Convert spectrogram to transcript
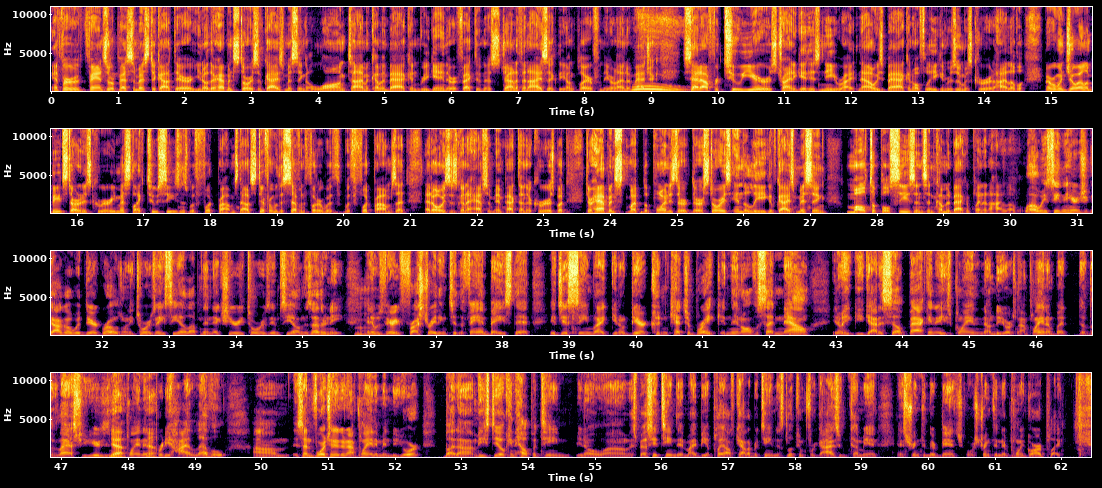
And for fans who are pessimistic out there, you know, there have been stories of guys missing a long time and coming back and regaining their effectiveness. Jonathan Isaac, the young player from the Orlando Magic, he sat out for two years trying to get his knee right. Now he's back, and hopefully he can resume his career at a high level. Remember when Joel Embiid started his career? He missed like two seasons with foot problems. Now it's different with a seven footer with with foot problems. That that always is going to have some impact on their careers. But there have been. My, the point is there there are stories in the league of guys missing multiple seasons and coming back and playing at a high level. Well, we've seen it here in Chicago with Derrick Rose when he tore his ACL up, and then next year he tore his MCL in his other knee. Mm-hmm. And it was very frustrating to the fan base that it just seemed like, you know, Derrick couldn't catch a break. And then all of a sudden now, you know, he, he got himself back in it. He's playing. Know, New York's not playing him, but the, the last few years he's Yeah, been playing at yeah. a pretty high level. Um, it's unfortunate they're not playing him in New York, but um, he still can help a team, you know, um, especially a team that might be a playoff caliber team that's looking for guys who can come in and strengthen their bench or strengthen their point guard play.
